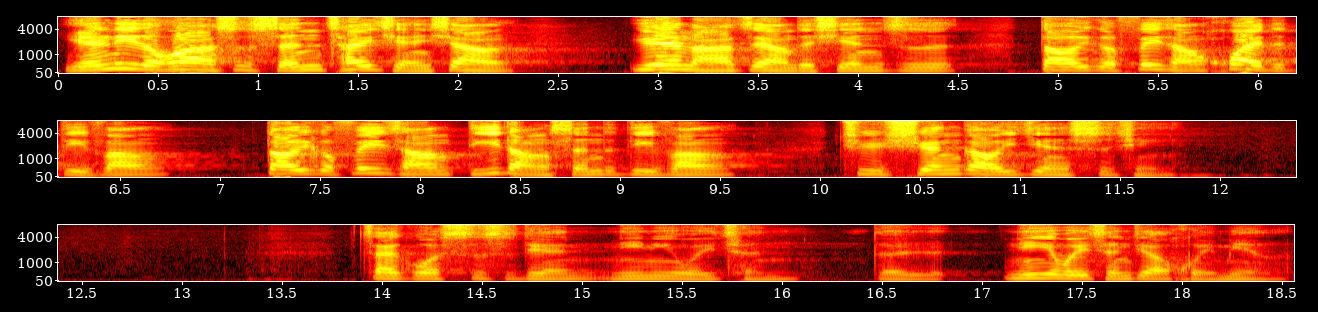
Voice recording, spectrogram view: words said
严厉的话是神差遣像约拿这样的先知到一个非常坏的地方。到一个非常抵挡神的地方去宣告一件事情，再过四十天，尼尼微城的人，尼尼微城就要毁灭了。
